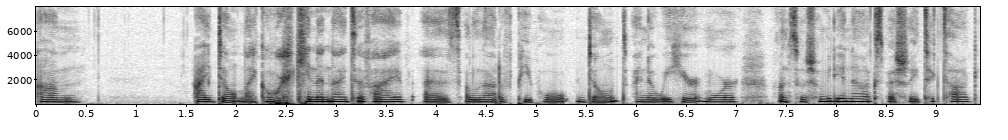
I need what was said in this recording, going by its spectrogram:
Um, I don't like working a nine to five, as a lot of people don't. I know we hear it more on social media now, especially TikTok.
